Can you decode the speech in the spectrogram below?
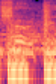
shirt.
